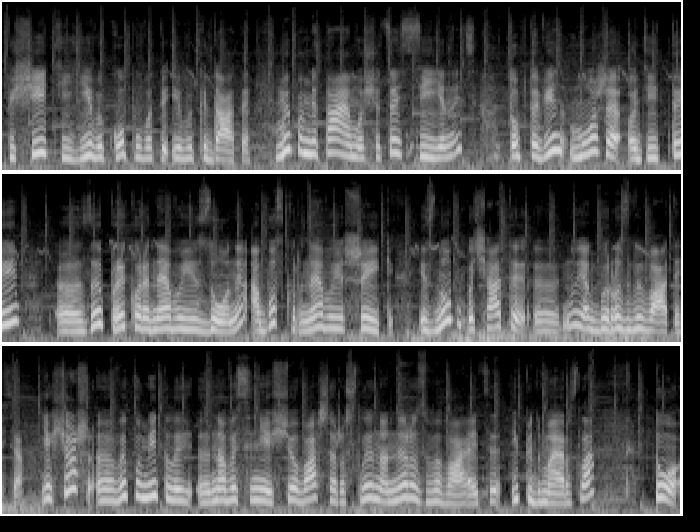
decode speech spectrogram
спішіть її викопувати і викидати. Ми пам'ятаємо, що це сіянець, тобто він може одійти е, з прикореневої зони або з кореневої шийки і знову почати е, ну, якби розвиватися. Якщо ж е, ви помітили е, навесні, що ваша рослина не розвивається і підмерзла, то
